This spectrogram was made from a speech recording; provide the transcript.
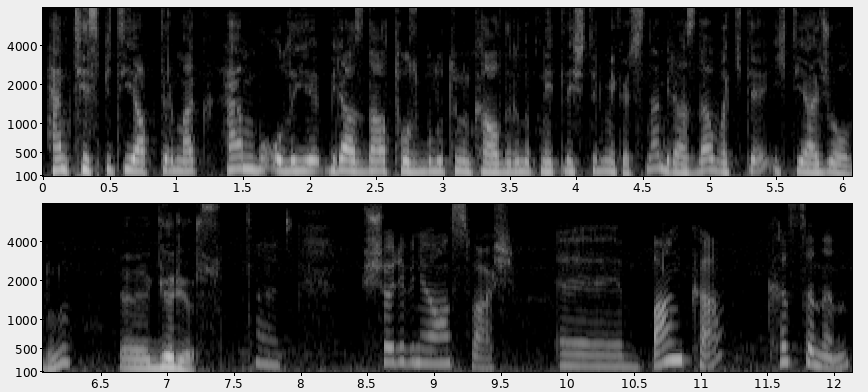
hem tespiti yaptırmak hem bu olayı biraz daha toz bulutunun kaldırılıp netleştirmek açısından biraz daha vakite ihtiyacı olduğunu e, görüyoruz. Evet. Şöyle bir nüans var. Ee, banka kasanın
